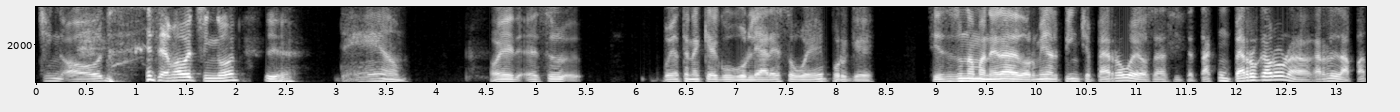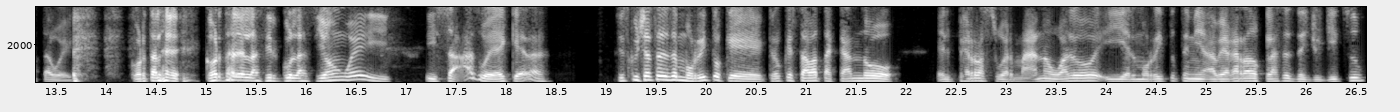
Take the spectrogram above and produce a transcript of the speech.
Chingón. Se llamaba chingón. Yeah. Damn. Oye, eso. Voy a tener que googlear eso, güey, porque si esa es una manera de dormir al pinche perro, güey. O sea, si te ataca un perro, cabrón, agárrale la pata, güey. córtale, córtale la circulación, güey, y, y zas, güey, ahí queda. Si escuchaste de ese morrito que creo que estaba atacando el perro a su hermano o algo, y el morrito tenía, había agarrado clases de jiu-jitsu,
